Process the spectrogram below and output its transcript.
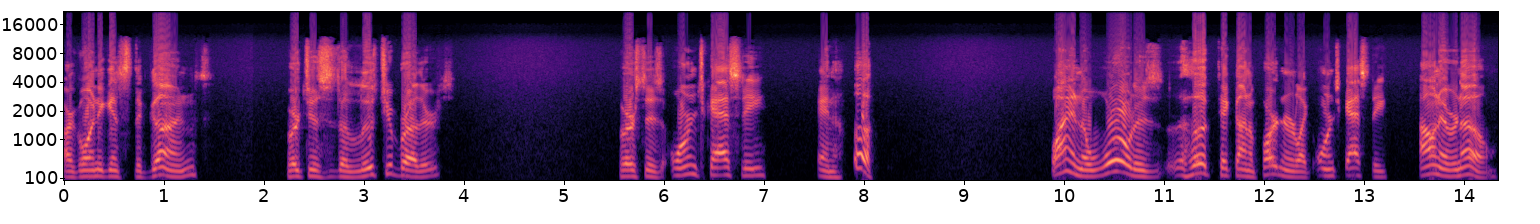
are going against the Guns versus the Lucha Brothers versus Orange Cassidy and Hook. Why in the world does Hook take on a partner like Orange Cassidy? I don't ever know.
